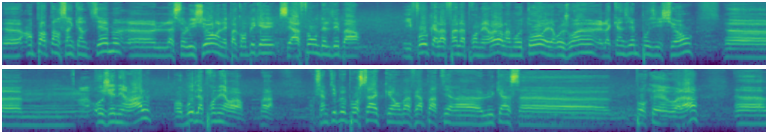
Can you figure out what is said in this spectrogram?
en partant 50e, la solution, n'est pas compliquée. C'est à fond dès le départ. Il faut qu'à la fin de la première heure, la moto ait rejoint la 15e position au général au bout de la première heure. Voilà. C'est un petit peu pour ça qu'on va faire partir Lucas voilà. Euh,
